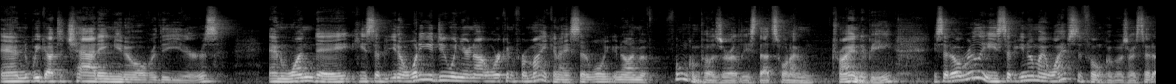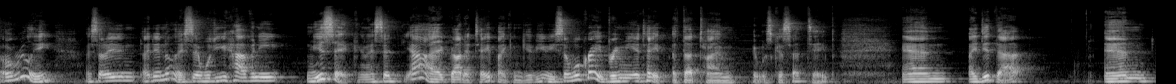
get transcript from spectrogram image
And we got to chatting, you know, over the years. And one day he said, You know, what do you do when you're not working for Mike? And I said, Well, you know, I'm a film composer. At least that's what I'm trying to be. He said, Oh, really? He said, You know, my wife's a film composer. I said, Oh, really? I said, I didn't, I didn't know that. He said, Well, do you have any music? And I said, Yeah, I got a tape I can give you. He said, Well, great, bring me a tape. At that time, it was cassette tape. And I did that. and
